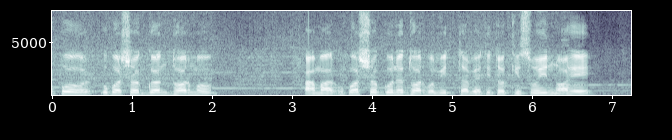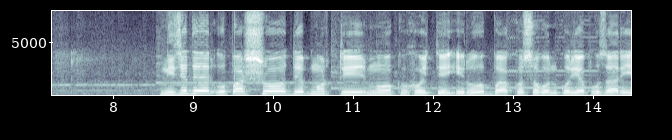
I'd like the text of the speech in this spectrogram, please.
উপর উপাসকগণ ধর্ম, আমার উপাসকগণের ধর্ম মিথ্যা ব্যতীত কিছুই নহে। নিজেদের উপাস্য দেবমূর্তি মুখ হইতে এরূপ বাক্য শ্রবণ করিয়া পূজারী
